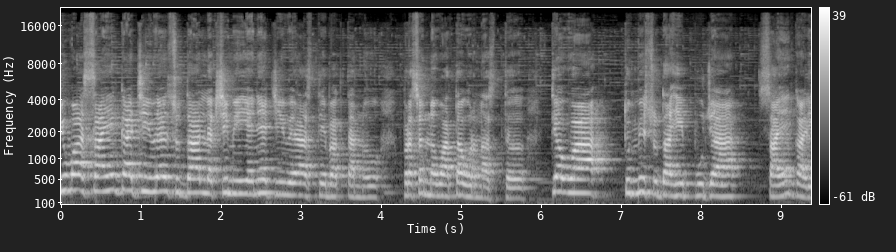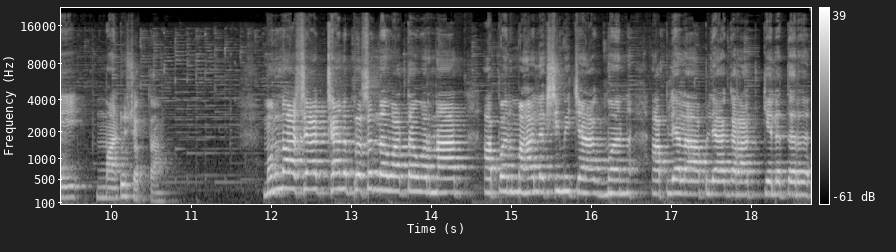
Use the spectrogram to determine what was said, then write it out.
किंवा सायंकाळची वेळ सुद्धा लक्ष्मी येण्याची वेळ असते भक्तांनो. प्रसन्न वातावरण असतं. तेव्हा तुम्ही सुद्धा ही पूजा सायंकाळी मांडू शकता. म्हणून अशा छान प्रसन्न वातावरणात आपण महालक्ष्मीचे आगमन आपल्याला आपल्या घरात केलं तर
